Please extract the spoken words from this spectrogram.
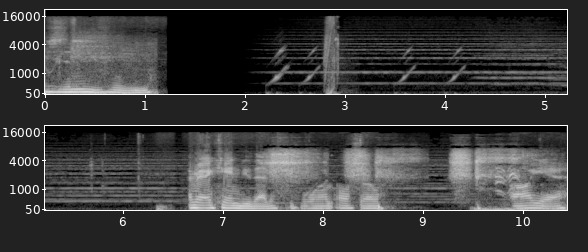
Zimvoom. I mean, I can do that if people want. Also, oh yeah.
